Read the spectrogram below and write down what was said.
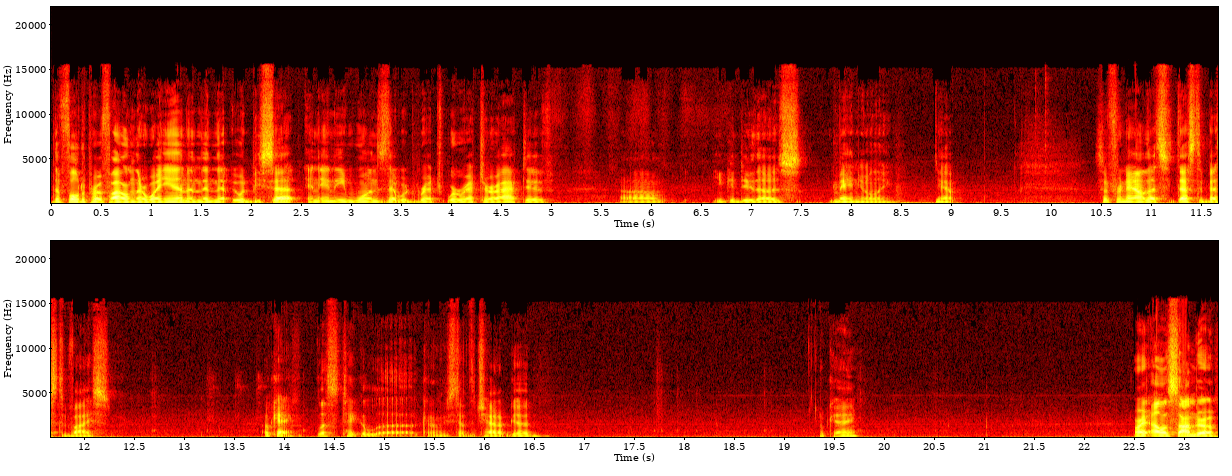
the folder profile on their way in, and then that it would be set. And any ones that would ret- were retroactive, uh, you could do those manually. Yep. So for now, that's that's the best advice. Okay, let's take a look. We just have the chat up good. Okay. All right, Alessandro,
